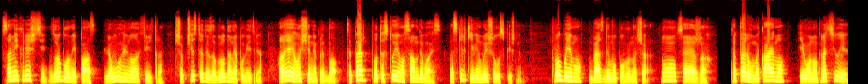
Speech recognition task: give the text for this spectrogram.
В самій кришці зроблений паз для вугільного фільтра, щоб чистити забруднене повітря, але я його ще не придбав. Тепер протестуємо сам девайс, наскільки він вийшов успішним. Пробуємо без димопоглинача. Ну, це жах. Тепер вмикаємо і воно працює.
